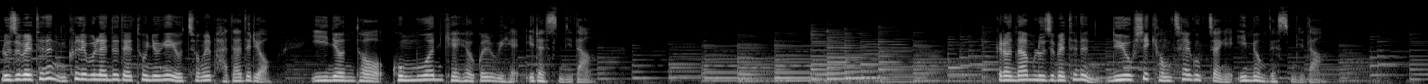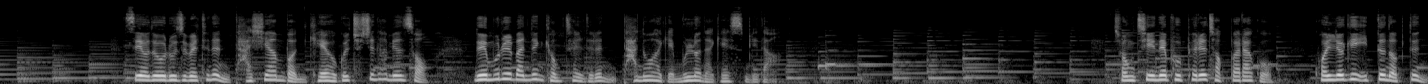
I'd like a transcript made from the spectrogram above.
루즈벨트는 클리블랜드 대통령의 요청을 받아들여 2년 더 공무원 개혁을 위해 일했습니다. 다음 루즈벨트는 뉴욕시 경찰국장에 임명됐습니다. 세어도 루즈벨트는 다시 한번 개혁을 추진하면서 뇌물을 받는 경찰들은 단호하게 물러나게 했습니다. 정치인의 부패를 적발하고 권력이 있든 없든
